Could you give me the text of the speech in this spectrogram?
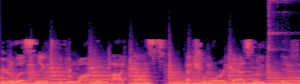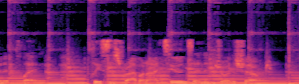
You're listening to the Ruwando podcast, Perpetual Orgasm, Infinite Play. Please subscribe on iTunes and enjoy the show.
